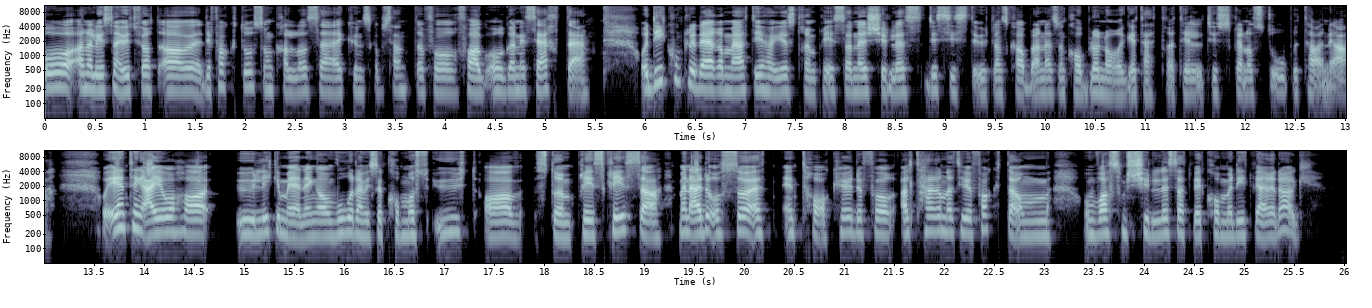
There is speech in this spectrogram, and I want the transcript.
Og analysen er utført av De facto, som kaller seg Kunnskapssenter for fagorganiserte. Og de konkluderer med at de høye strømprisene skyldes de siste utenlandskablene som kobler Norge tettere til Tyskland og Storbritannia. Og Én ting er jo å ha ulike meninger om hvordan vi skal komme oss ut av strømpriskrisa, men er det også et, en takhøyde for alternative fakta om, om, hva som skyldes at vi er kommet dit vi er i dag?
